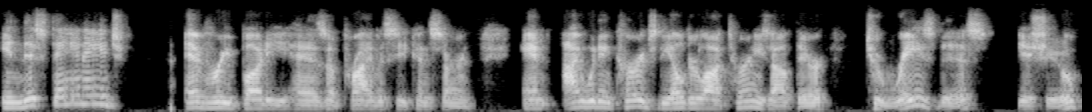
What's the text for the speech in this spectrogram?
In this day and age, everybody has a privacy concern. And I would encourage the elder law attorneys out there to raise this issue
